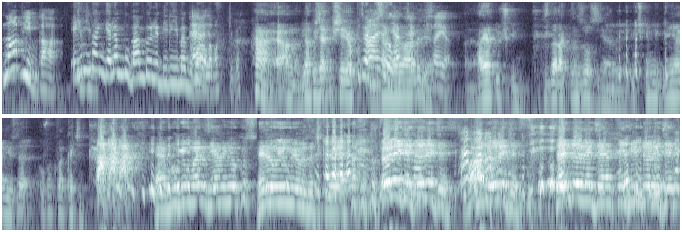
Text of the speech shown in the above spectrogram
ne yapayım daha? Elimden gelen bu. Ben böyle biriyime Evet. bağlamak gibi. Ha e, anladım. Yapacak bir şey yok. Yapacak bir şey yok. Yapacak bir şey yok. Hayat üç gün. Kızlar aklınızda olsun yani böyle. Üç günlük dünya diyorsa ufak ufak kaçın. yani bugün varız yarın yokuz. Neden uyumuyoruz da çıkıyor ya. öleceğiz öleceğiz. Var öleceğiz. Sen de öleceksin. Sevgilin de ölecek.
